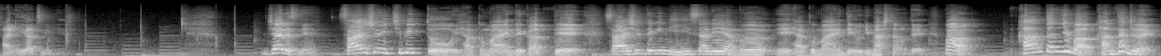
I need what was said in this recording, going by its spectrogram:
あ、2月にです。じゃあですね、最初1ビットを100万円で買って、最終的にイーサリアム100万円で売りましたので、まあ、簡単に言えば、簡単じゃない。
